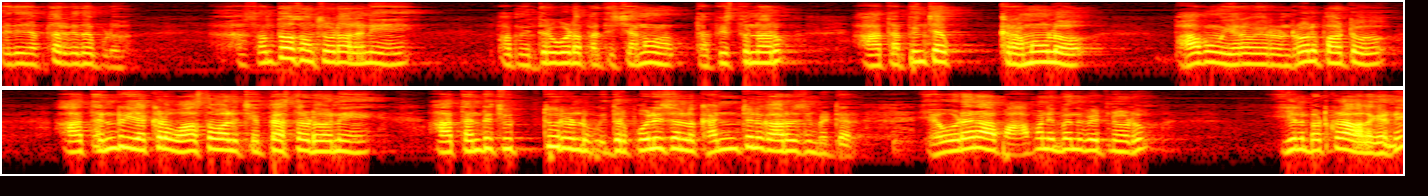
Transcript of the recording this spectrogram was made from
అయితే చెప్తారు కదా ఇప్పుడు సంతోషం చూడాలని పాపం ఇద్దరు కూడా ప్రతి క్షణం తప్పిస్తున్నారు. ఆ తప్పించే క్రమంలో పాపం ఇరవై రెండు రోజుల పాటు ఆ తండ్రి ఎక్కడ వాస్తవాలు చెప్పేస్తాడు అని ఆ తండ్రి చుట్టూ రెండు ఇద్దరు పోలీసులు కంటిన్యూగా ఆలోచన పెట్టారు. ఎవడైనా ఆ పాపని ఇబ్బంది పెట్టినాడు ఈయన పట్టుకురావాలి కానీ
